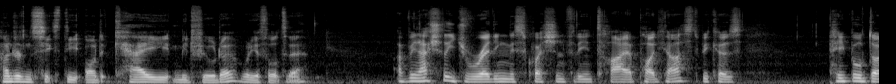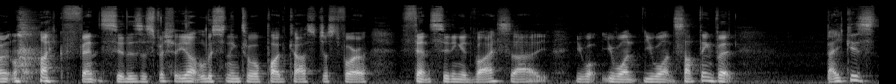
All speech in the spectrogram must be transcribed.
160 odd K midfielder. What are your thoughts there? I've been actually dreading this question for the entire podcast because people don't like fence sitters, especially you're not listening to a podcast just for fence sitting advice. Uh, you want you want you want something, but Baker's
